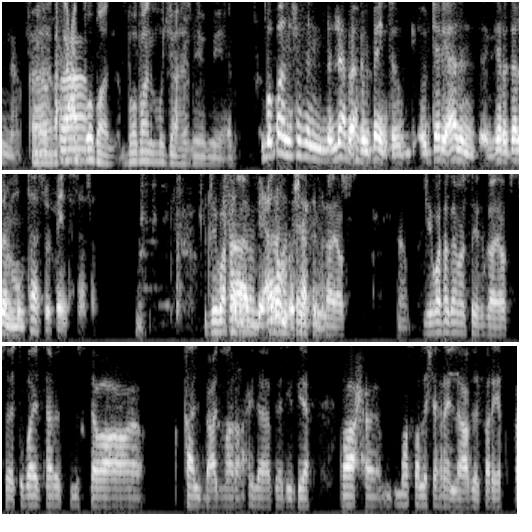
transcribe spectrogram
نعم. فراح ف- يلعب بوبان. بوبان مو جاهز 100% أيضا بوبان أشوف إن اللعبة بال paint وجاري آلن جاري الن ممتاز بال paint أساسا. جيبات فبيعانون دائما من سيء في. البلاي اوفز نعم جيباتها دائما سيء في البلاي اوفز توبايس هارس مستوى أقل بعد ما راح إلى فيلادلفيا راح ما صار له شهرين لاعب للفريق. ف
